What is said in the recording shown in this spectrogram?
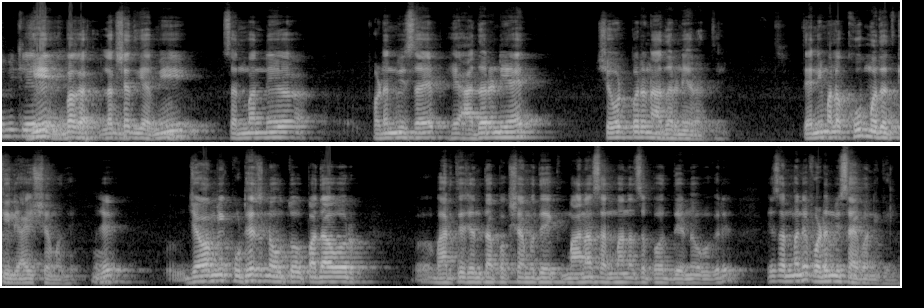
हे बघा लक्षात घ्या. मी सन्माननीय फडणवीस साहेब हे आदरणीय आहेत. शेवटपर्यंत आदरणीय राहतील. त्यांनी मला खूप मदत केली आयुष्यामध्ये. म्हणजे जेव्हा मी कुठेच नव्हतो पदावर भारतीय जनता पक्षामध्ये एक माना सन्मानाचं पद देणं वगैरे हे सन्मान्य फडणवीस साहेबांनी केलं.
